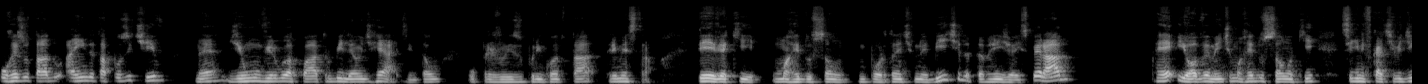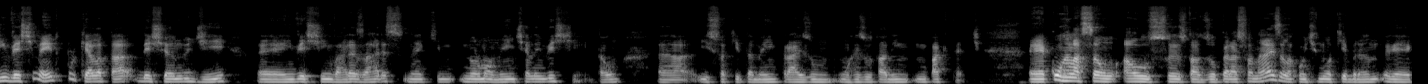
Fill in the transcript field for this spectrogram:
o resultado ainda está positivo, né, de 1,4 bilhão de reais. Então, o prejuízo, por enquanto, está trimestral. Teve aqui uma redução importante no EBITDA, também já esperado, é, e obviamente uma redução aqui significativa de investimento, porque ela está deixando de é, investir em várias áreas né, que normalmente ela investia. Então, uh, isso aqui também traz um, um resultado in, impactante. É, com relação aos resultados operacionais, ela continua quebrando, é,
